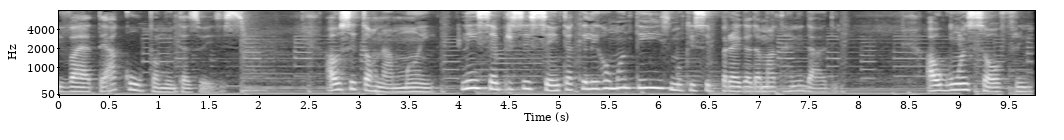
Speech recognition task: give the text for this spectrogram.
e vai até a culpa muitas vezes. Ao se tornar mãe, nem sempre se sente aquele romantismo que se prega da maternidade. Algumas sofrem,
